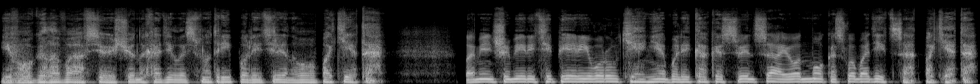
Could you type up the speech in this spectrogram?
Его голова все еще находилась внутри полиэтиленового пакета. По меньшей мере, теперь его руки не были как из свинца, и он мог освободиться от пакета.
